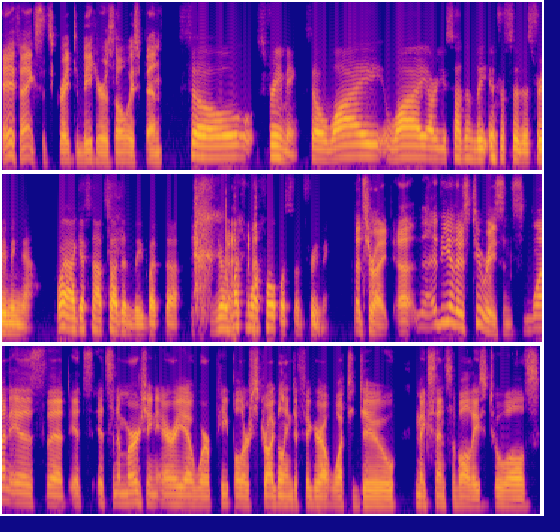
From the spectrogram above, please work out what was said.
Hey, thanks. It's great to be here as always, Ben. So, streaming. So, why why are you suddenly interested in streaming now? Well, I guess not suddenly, but uh, you're much more focused on streaming. That's right. Uh, you know, there's two reasons. One is that it's it's an emerging area where people are struggling to figure out what to do, make sense of all these tools,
